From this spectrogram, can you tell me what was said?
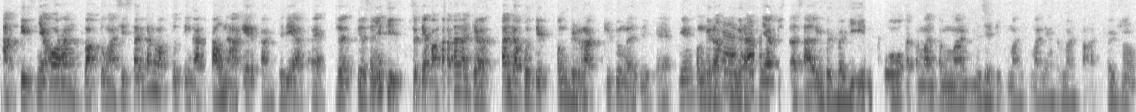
aktifnya orang waktu ngasisten kan waktu tingkat tahun akhir kan. Jadi ya kayak biasanya di setiap angkatan ada tanda kutip penggerak gitu nggak sih kayak mungkin penggerak-penggeraknya yeah. bisa saling berbagi info ke teman-teman menjadi teman-teman yang bermanfaat bagi oh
